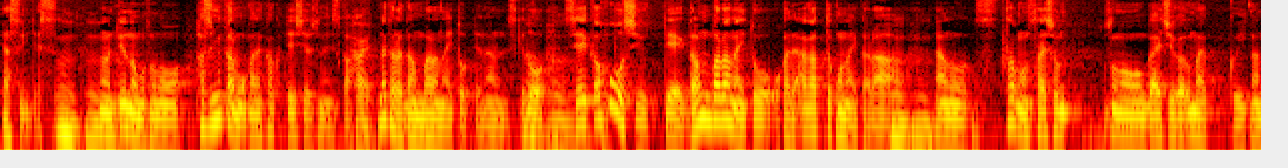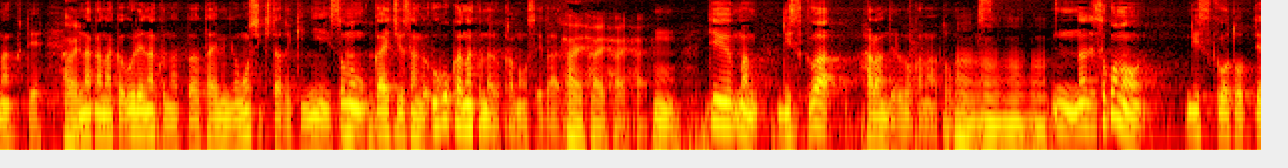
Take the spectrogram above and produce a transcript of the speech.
やすいです。うんうんうん。っていうのもその初めからもお金確定してるじゃないですか、はい。だから頑張らないとってなるんですけど、成果報酬って頑張らないとお金上がってこないから、あの多分最初その外注がうまくいかなくて、はい。なかなか売れなくなったタイミングがもし来た時にその外注さんが動かなくなる可能性がある、はいはいはいはい。うん、っていう、まあ、リスクははらんでるのかなと思います、うんうんうん。うん、なんでそこのリスクを取って、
